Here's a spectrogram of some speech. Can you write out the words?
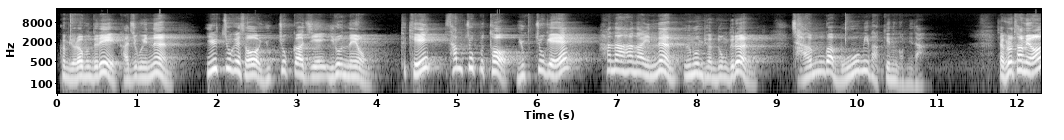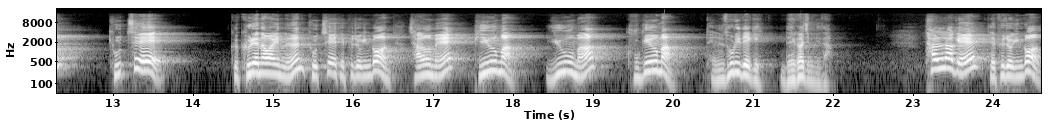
그럼 여러분들이 가지고 있는 1쪽에서 6쪽까지의 이론 내용, 특히 3쪽부터 6쪽에 하나하나 있는 음운 변동들은 자음과 모음이 바뀌는 겁니다. 자, 그렇다면 교체의 그 글에 나와 있는 교체의 대표적인 건 자음의 비음화, 유음화, 구개음화, 된소리 대기 네 가지입니다. 탈락의 대표적인 건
